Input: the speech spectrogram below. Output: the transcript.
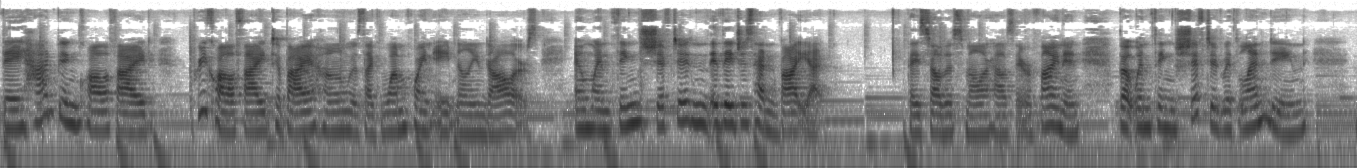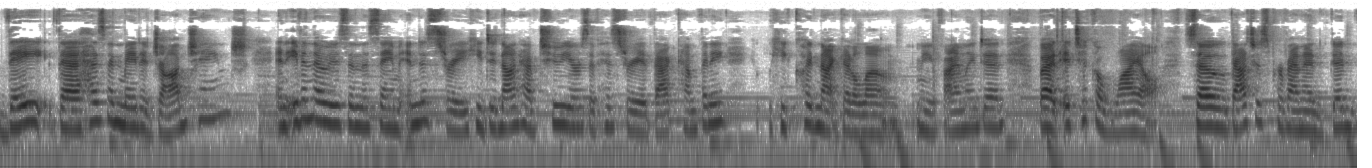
They had been qualified, pre-qualified to buy a home. It was like 1.8 million dollars. And when things shifted, and they just hadn't bought yet. They saw the smaller house they were fine in. But when things shifted with lending, they the husband made a job change and even though he was in the same industry he did not have two years of history at that company. He could not get a loan. Mean he finally did but it took a while. So that just prevented good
